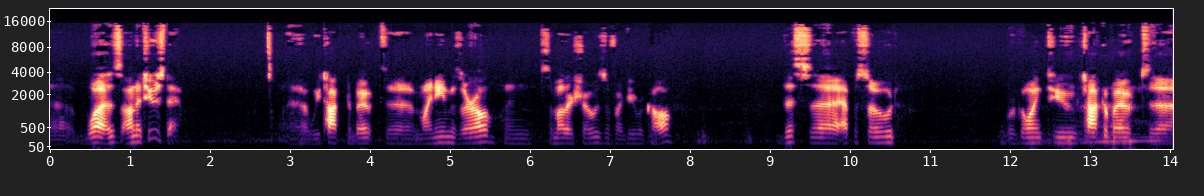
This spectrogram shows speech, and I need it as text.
uh, was on a Tuesday. Uh, we talked about uh, My Name is Earl and some other shows, if I do recall. This uh, episode we're going to talk about uh,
